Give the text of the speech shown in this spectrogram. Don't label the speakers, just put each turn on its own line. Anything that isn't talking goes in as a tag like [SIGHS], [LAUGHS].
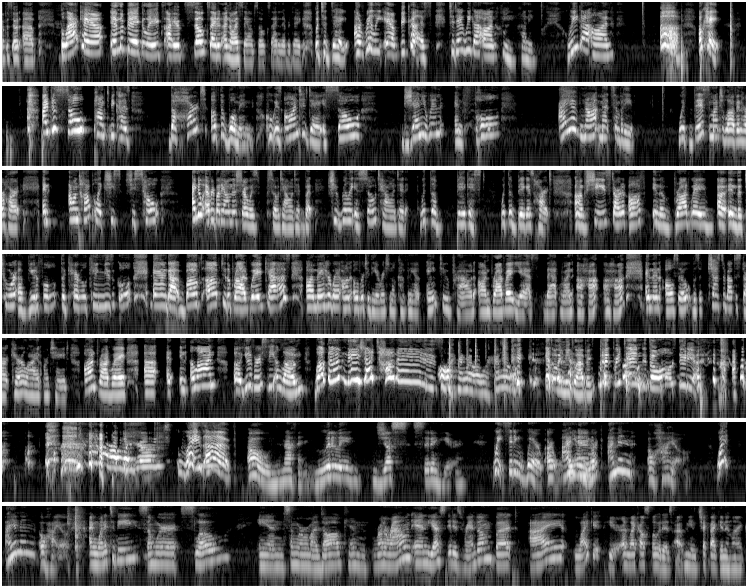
Episode of Black Hair in the Big Leagues. I am so excited. I know I say I'm so excited every day, but today I really am because today we got on, hmm, honey, we got on. Ah, okay. I'm just so pumped because the heart of the woman who is on today is so genuine and full. I have not met somebody with this much love in her heart. And on top, like she's she's so I know everybody on this show is so talented, but she really is so talented with the biggest with the biggest heart. Um, she started off in the Broadway, uh, in the tour of Beautiful, the Carole King musical, and got bumped up to the Broadway cast. Uh, made her way on over to the original company of Ain't Too Proud on Broadway. Yes, that one. Uh huh. Uh huh. And then also was just about to start Caroline or Change on Broadway. Uh, an Elon uh, University alum. Welcome, Nasia Thomas.
Oh, hello, hello. [LAUGHS]
it's only me clapping, but pretend it's a whole studio. [LAUGHS]
oh my gosh.
What is up?
Oh, nothing. Literally just sitting here.
Wait, sitting where? Are, are you in, New York?
I'm in Ohio.
What?
I am in Ohio. I want it to be somewhere slow and somewhere where my dog can run around. And yes, it is random, but I like it here. I like how slow it is. I mean, check back in in like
